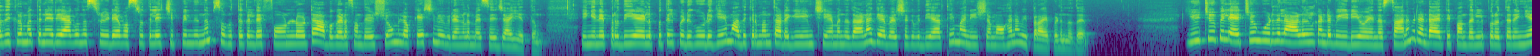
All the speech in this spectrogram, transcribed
അതിക്രമത്തിനിരയാകുന്ന സ്ത്രീയുടെ വസ്ത്രത്തിലെ ചിപ്പിൽ നിന്നും സുഹൃത്തുക്കളുടെ ഫോണിലോട്ട് അപകട സന്ദേശവും ലൊക്കേഷൻ വിവരങ്ങളും മെസ്സേജായി എത്തും. ഇങ്ങനെ പ്രതിയെ എളുപ്പത്തിൽ പിടികൂടുകയും അതിക്രമം തടയുകയും ചെയ്യാമെന്നതാണ് ഗവേഷക വിദ്യാർത്ഥി മനീഷ മോഹൻ അഭിപ്രായപ്പെടുന്നത്. യൂട്യൂബിൽ ഏറ്റവും കൂടുതൽ ആളുകൾ കണ്ട വീഡിയോ എന്ന സ്ഥാനം രണ്ടായിരത്തി പന്ത്രണ്ടിൽ പുറത്തിറങ്ങിയ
